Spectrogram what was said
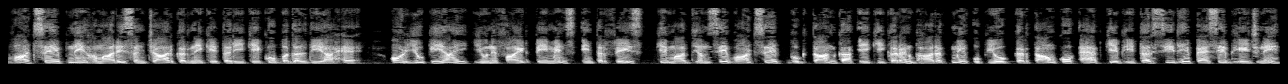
व्हाट्सएप ने हमारे संचार करने के तरीके को बदल दिया है। और यूपीआई यूनिफाइड पेमेंट्स इंटरफेस के माध्यम से व्हाट्सएप भुगतान का एकीकरण भारत में उपयोगकर्ताओं को ऐप के भीतर सीधे पैसे भेजने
